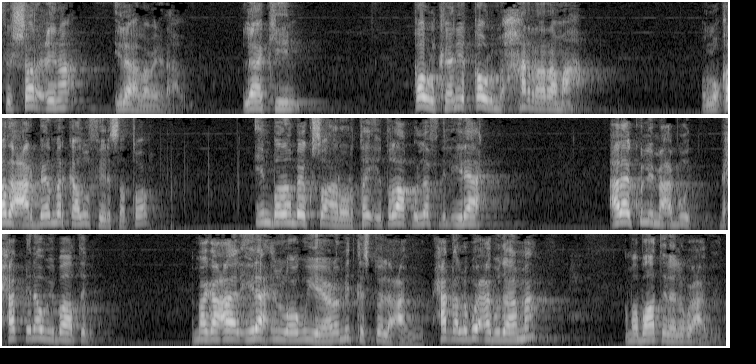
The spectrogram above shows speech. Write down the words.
Fi sharcina ilaah lama yidhaahdo. Laakiin qowlkani qowl muxarara maaha. Oo luqada carbeed markaad u fiirsato in badan bay ku soo aroortay ilaaqu lafdi اlilaah calaa kuli macbuud bixaqin aw bibaaطil magaca alilaah in loogu yeedho mid kastoo la caabudo. Xaqa lagu caabudo ama ama baila lagu caabudo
